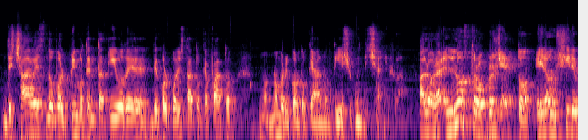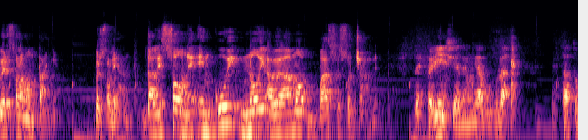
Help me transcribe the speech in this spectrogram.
di Chavez dopo il primo tentativo di colpo di Stato che ha fatto, no, non mi ricordo che anno, 10-15 anni fa. Allora, il nostro progetto era uscire verso la montagna, verso le Ande, dalle zone in cui noi avevamo base sociale. L'esperienza dell'Unione Popolare è stata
